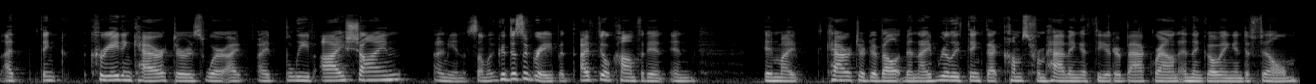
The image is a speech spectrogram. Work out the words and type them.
I think creating characters where I, I believe I shine. I mean, someone could disagree, but I feel confident in in my character development. I really think that comes from having a theater background and then going into film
